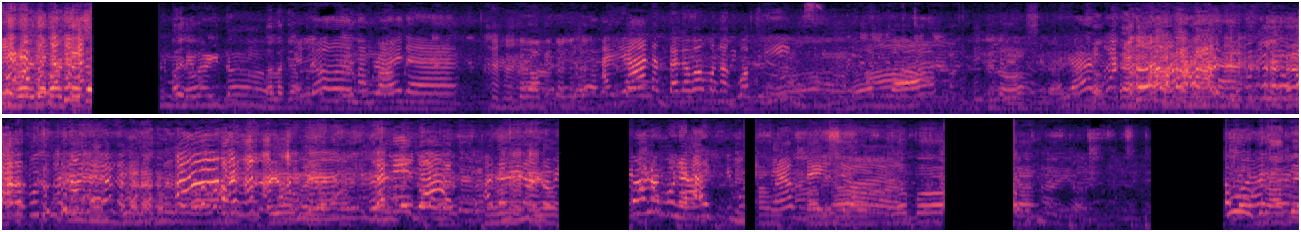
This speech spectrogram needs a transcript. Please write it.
Rida Cortez. Ay, Rida. Nalagyan ko Hello, Ma'am Rida. Grabe talaga. Ayan, ang dalawang mga guwapings. Oh, di ba? Ayan. Dali na! Ah, dali na. Paano mo na lang? Clam Nation. Hello po. Uy, grabe.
